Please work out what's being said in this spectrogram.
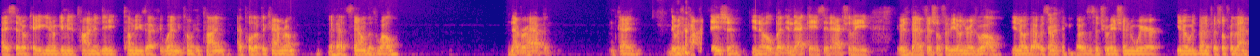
I said, okay, you know, give me the time and date. Tell me exactly when. He told me the time. I pulled up the camera. It had sound as well. Never happened. Okay. There was a conversation, you know, but in that case, it actually it was beneficial for the owner as well. You know, that was Right. something that was a situation where, you know, it was beneficial for them.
